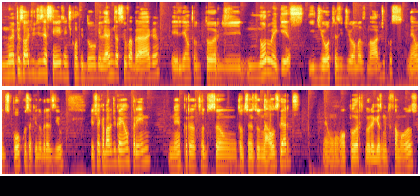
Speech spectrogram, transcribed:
No episódio 16, a gente convidou o Guilherme da Silva Braga. Ele é um tradutor de norueguês e de outros idiomas nórdicos, né, um dos poucos aqui no Brasil. Ele tinha acabado de ganhar um prêmio né, por tradução, traduções do Nausgard, né, um autor norueguês muito famoso.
